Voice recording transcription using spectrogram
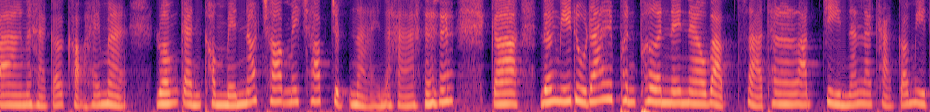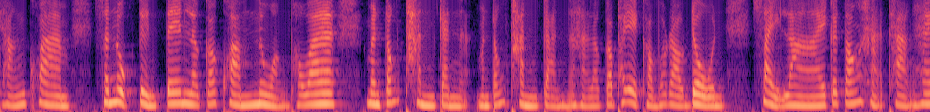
บ้างนะคะ ก็ขอให้มาร่วมกันคอมเมนต์เนาะชอบไม่ชอบจุดไหนนะคะ ก็เรื่องนี้ดูได้เพลินๆในแนวแบบสาธารณรัฐจีนนั่นแหละค่ะ ก็มีทั้งความสนุกตื่นเต้นแล้วก็ความหน่วง เพราะว่ามันต้องทันกันอะมันต้องทันกันนะคะ แล้วก็พระเอกของพวกเราโดนใส่ร้ายก็ต้องหาทางให้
